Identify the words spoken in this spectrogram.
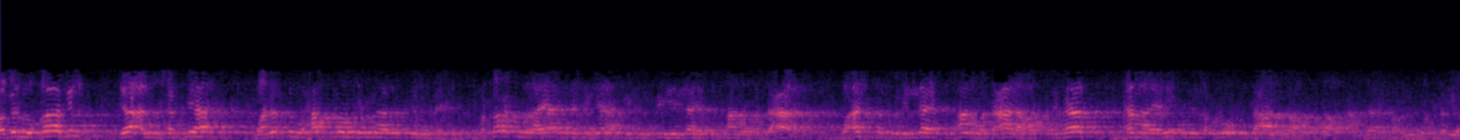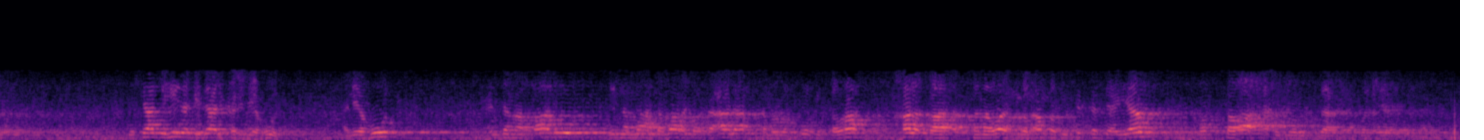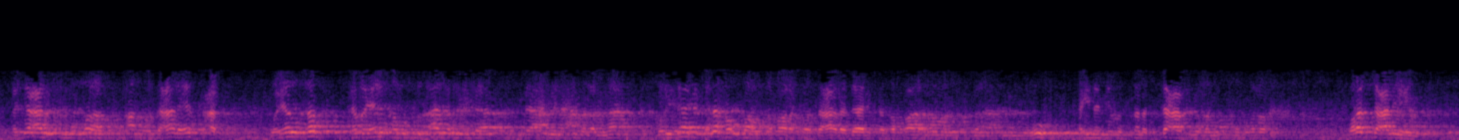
وبالمقابل جاء المشبهه ونفوا حظا مما ذكروا به وتركوا الآيات التي جاءت في الله سبحانه وتعالى واثبتوا لله سبحانه وتعالى الصفات كما يليق بالمخلوق تعالى الله تبارك عن ذلك علوا كبيرا مشابهين بذلك لليهود اليهود عندما قالوا إن الله تبارك وتعالى كما مذكور في التوراة خلق السماوات والأرض في ستة أيام واستراح في اليوم السابع والعياذ بالله. فجعلوا أن الله سبحانه وتعالى يسعد ويرغب كما يرغب ابن آدم إذا إذا عمل عملا ما. ولذلك نفى الله تبارك وتعالى ذلك فقال وما مسنا من لغوب أين يمسنا التعب ولا النصر ولا ورد عليهم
